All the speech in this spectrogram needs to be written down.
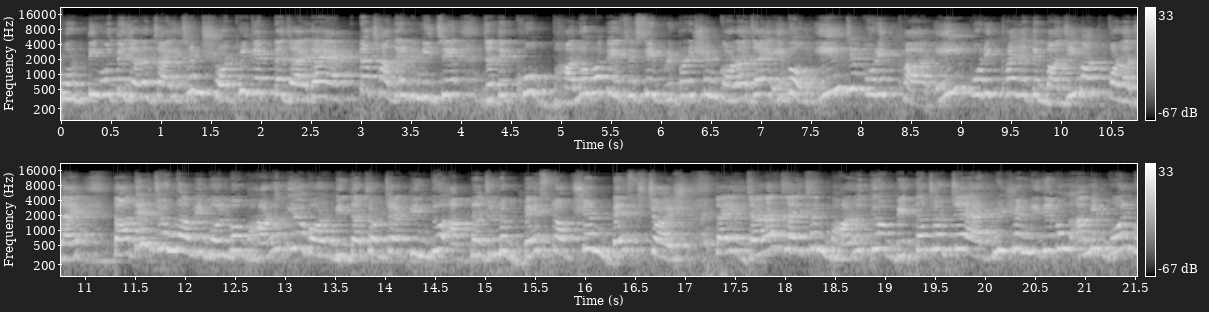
ভর্তি হতে, যারা চাইছেন সঠিক একটা জায়গায় একটা ছাদের নিচে যাতে খুব ভালোভাবে এসএসসি প্রিপারেশন করা যায় এবং এই যে পরীক্ষা, এই পরীক্ষায় যাতে বাজিমাত করা যায়, তাদের জন্য আমি বলব ভারতীয় বড় বিদ্যাচর্চা কিন্তু আপনার জন্য বেস্ট অপশন বেস্ট চয়েস তাই যারা চাইছেন ভারতীয় বিদ্যাচর্চায় অ্যাডমিশন নিতে এবং আমি বলব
